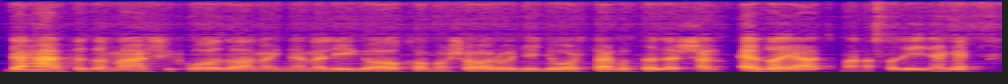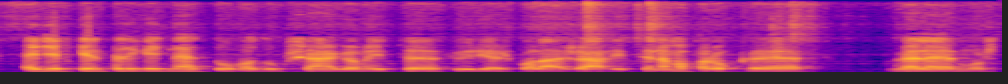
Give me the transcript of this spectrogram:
de hát ez a másik oldal meg nem elég alkalmas arra, hogy egy országot vezessen. Ez a játszmának a lényege. Egyébként pedig egy nettó hazugság, amit ö, Fűrjes Balázs állít. Én nem akarok ö, vele most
